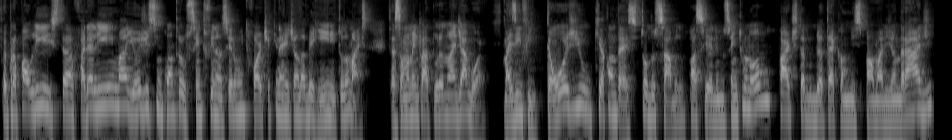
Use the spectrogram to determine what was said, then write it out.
foi para Paulista, Faria Lima, e hoje se encontra o centro financeiro muito forte aqui na região da Berrine e tudo mais. Então, essa nomenclatura não é de agora. Mas enfim, então hoje o que acontece? Todo sábado passei ali no Centro Novo, parte da Biblioteca Municipal Maria de Andrade,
